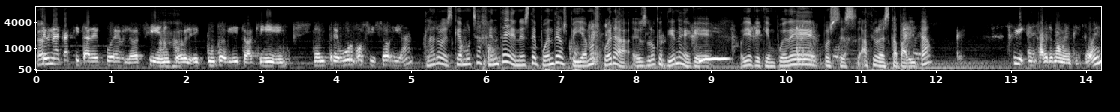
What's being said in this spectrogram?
En una casita de pueblo, sí, en un, Ajá. puebli- un pueblito aquí entre Burgos y Soria. Claro, es que a mucha gente en este puente os pillamos fuera. Es lo que tiene. Que, oye, que quien puede, pues es- hace una escapadita. Sí, a ver un momentito, ¿eh?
